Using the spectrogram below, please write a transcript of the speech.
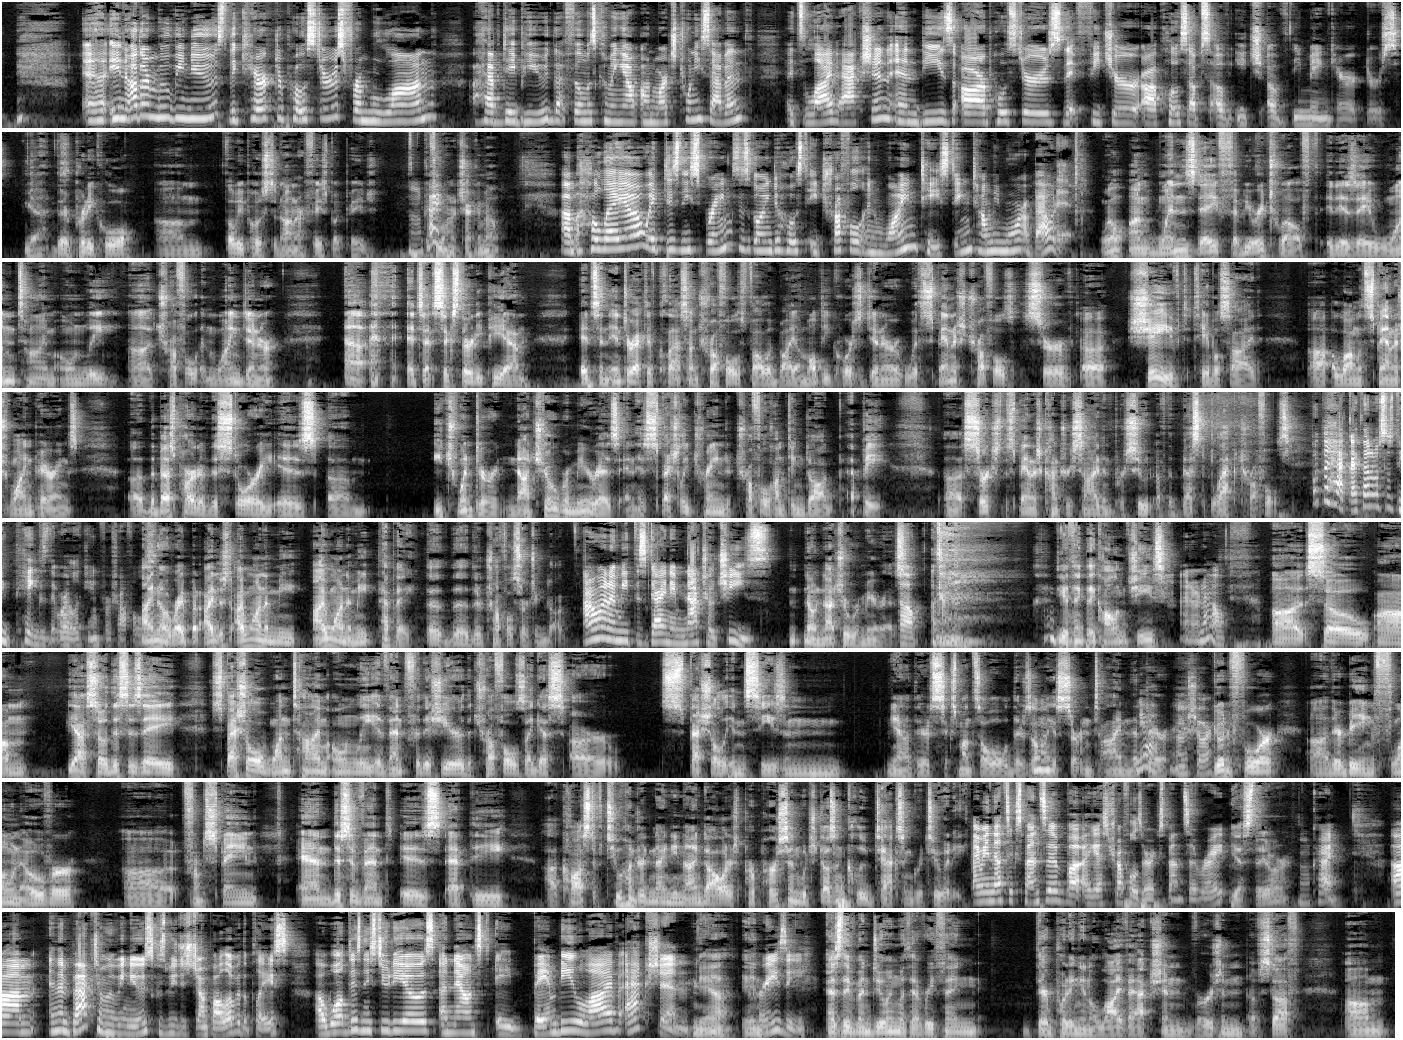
Uh, in other movie news, the character posters from Mulan have debuted. That film is coming out on March 27th. It's live action, and these are posters that feature uh, close ups of each of the main characters. Yeah, they're pretty cool. Um, they'll be posted on our Facebook page okay. if you want to check them out. Um, Jaleo at Disney Springs is going to host a truffle and wine tasting. Tell me more about it. Well, on Wednesday, February 12th, it is a one-time only uh, truffle and wine dinner. Uh, it's at 6.30 p.m. It's an interactive class on truffles, followed by a multi-course dinner with Spanish truffles served uh, shaved tableside, uh, along with Spanish wine pairings. Uh, the best part of this story is um, each winter, Nacho Ramirez and his specially trained truffle hunting dog, Pepe, uh, search the Spanish countryside in pursuit of the best black truffles. What the heck? I thought it was supposed to be pigs that were looking for truffles. I know, right? But I just I want to meet I want to meet Pepe, the, the their truffle searching dog. I want to meet this guy named Nacho Cheese. No, Nacho Ramirez. Oh. Do you think they call him Cheese? I don't know. Uh, so um, yeah, so this is a special one time only event for this year. The truffles, I guess, are special in season. You know, they're six months old. There's mm-hmm. only a certain time that yeah, they're sure. good for. Uh, they're being flown over uh, from Spain. And this event is at the uh, cost of $299 per person, which does include tax and gratuity. I mean, that's expensive, but I guess truffles are expensive, right? Yes, they are. Okay. Um, and then back to movie news because we just jump all over the place. Uh, Walt Disney Studios announced a Bambi live action. Yeah, in, crazy. As they've been doing with everything, they're putting in a live action version of stuff. Um,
